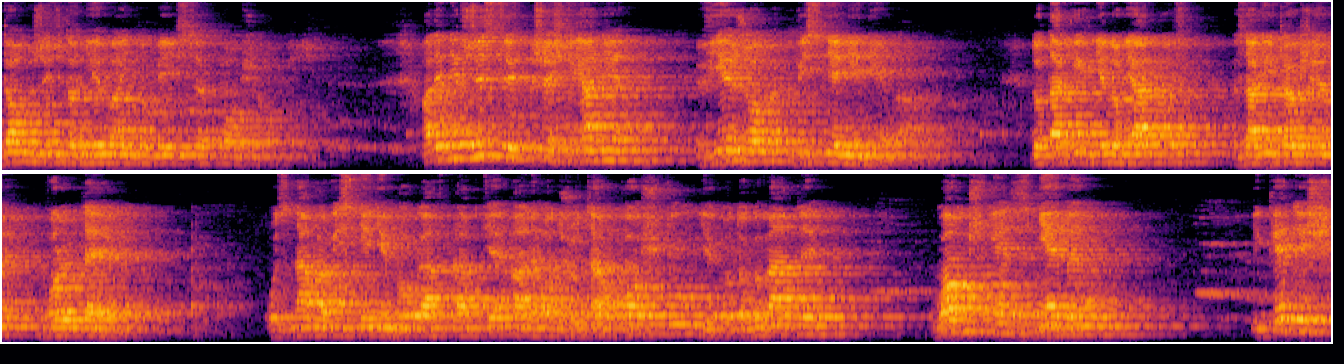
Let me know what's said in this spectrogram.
dążyć do nieba i to miejsce posiąść. Ale nie wszyscy chrześcijanie wierzą w istnienie nieba. Do takich niedowiarków zaliczał się Voltaire. Uznawał istnienie Boga wprawdzie, ale odrzucał Kościół, jego dogmaty, łącznie z niebem i kiedyś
